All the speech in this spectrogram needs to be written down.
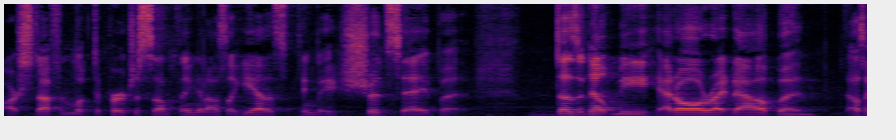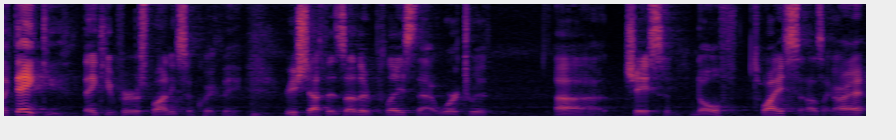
our stuff and look to purchase something. And I was like, yeah, that's the thing they should say, but doesn't help me at all right now. But Mm. I was like, thank you, thank you for responding so quickly. Reached out to this other place that worked with uh, Jason Nolf twice, and I was like, all right,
